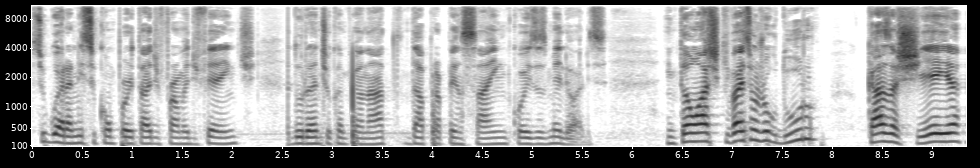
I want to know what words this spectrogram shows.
Se o Guarani se comportar de forma diferente durante o campeonato, dá para pensar em coisas melhores. Então acho que vai ser um jogo duro, casa cheia.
